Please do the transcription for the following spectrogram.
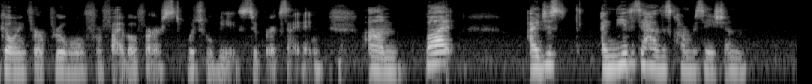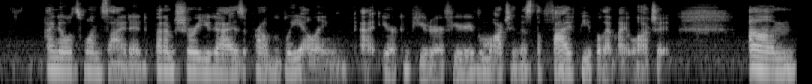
going for approval for 501st, which will be super exciting. Um, but I just, I needed to have this conversation. I know it's one sided, but I'm sure you guys are probably yelling at your computer if you're even watching this, the five people that might watch it. Um,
